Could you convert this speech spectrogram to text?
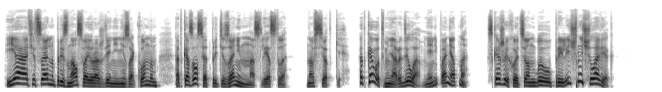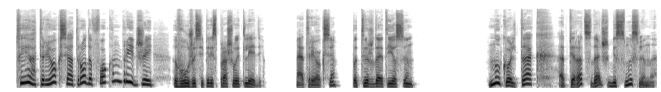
Я официально признал свое рождение незаконным, отказался от притязаний на наследство. Но все-таки, от кого ты меня родила, мне непонятно. Скажи, хоть он был приличный человек?» «Ты отрекся от рода Фокенбриджей?» — в ужасе переспрашивает леди. «Отрекся», — подтверждает ее сын. Ну, коль так, отпираться дальше бессмысленно,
